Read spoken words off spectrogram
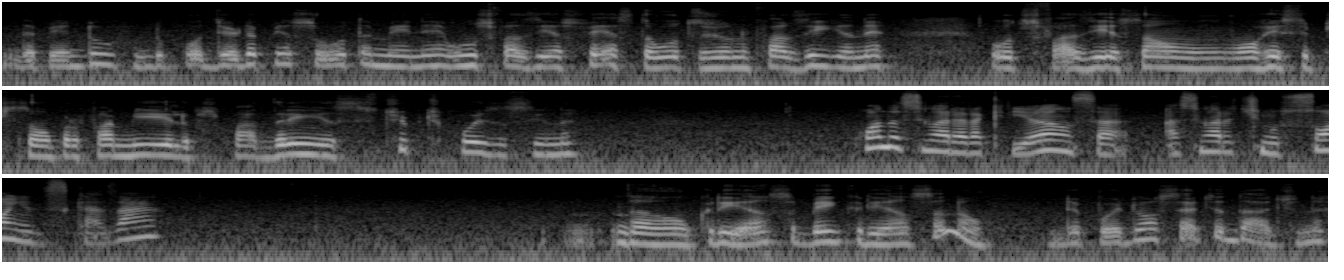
Depende do, do poder da pessoa também, né? Uns faziam as festas, outros já não faziam, né? Outros faziam só uma recepção para a família, para os padrinhos, esse tipo de coisa assim, né? Quando a senhora era criança, a senhora tinha o sonho de se casar? Não, criança, bem criança não. Depois de uma certa idade, né?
